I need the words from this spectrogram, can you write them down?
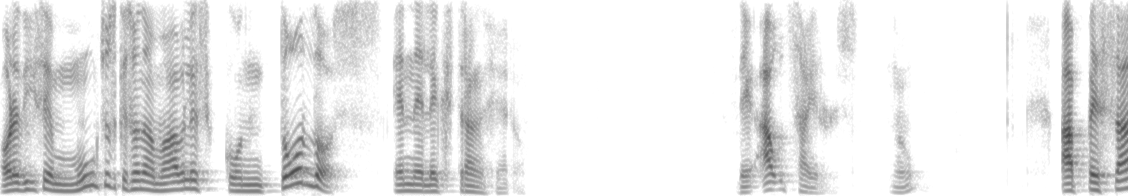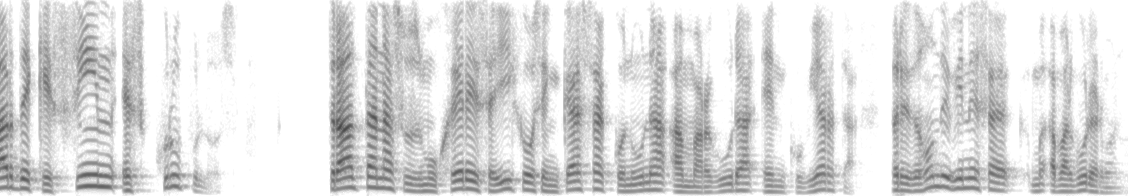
Ahora dice, muchos que son amables con todos en el extranjero. De outsiders, ¿no? A pesar de que sin escrúpulos tratan a sus mujeres e hijos en casa con una amargura encubierta. Pero ¿de dónde viene esa amargura, hermanos?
